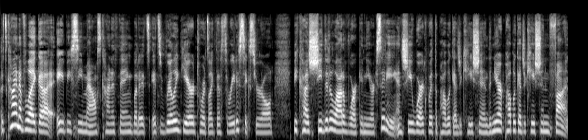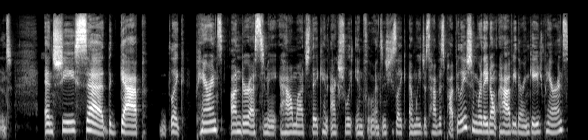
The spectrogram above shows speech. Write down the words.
it's kind of like a ABC Mouse kind of thing, but it's it's really geared towards like the three to six year old because she did a lot of work in New York City and she worked with the public education, the New York Public Education Fund, and she said the gap, like parents underestimate how much they can actually influence, and she's like, and we just have this population where they don't have either engaged parents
